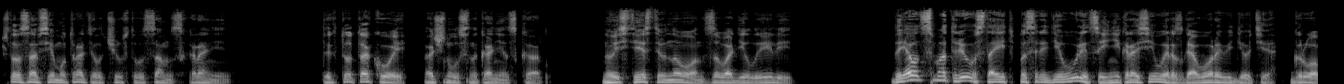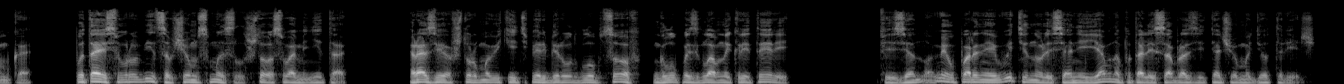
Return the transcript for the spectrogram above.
что совсем утратил чувство самосохранения. «Ты кто такой?» — очнулся наконец Карл. Но, естественно, он заводил и лидер. «Да я вот смотрю, стоите посреди улицы и некрасивые разговоры ведете, громко, пытаясь врубиться, в чем смысл, что с вами не так. Разве штурмовики теперь берут глупцов? Глупость — главный критерий. Физиономии у парней вытянулись, они явно пытались сообразить, о чем идет речь.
